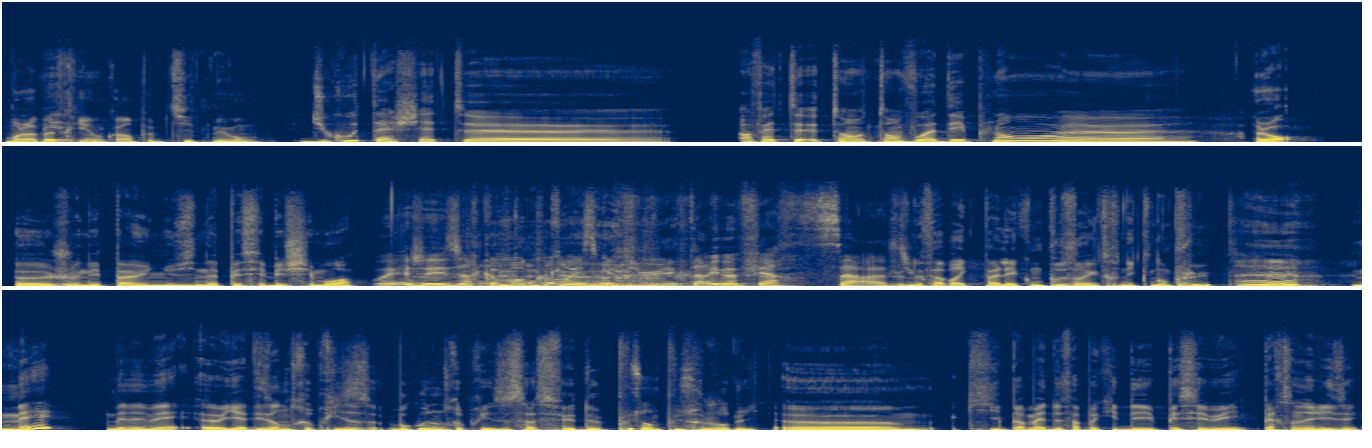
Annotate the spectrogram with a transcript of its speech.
Bon, la batterie Mais- est encore un peu petite, mais bon. Du coup, t'achètes. euh, En fait, t'en- t'envoies des plans. euh, Alors, euh, je n'ai pas une usine à PCB chez moi. Ouais, j'allais dire comment, est-ce euh, que tu arrives à faire ça Je ne coup fabrique pas les composants électroniques non plus. mais, mais, mais, mais, euh, il y a des entreprises, beaucoup d'entreprises, ça se fait de plus en plus aujourd'hui, euh, qui permettent de fabriquer des PCB personnalisés.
